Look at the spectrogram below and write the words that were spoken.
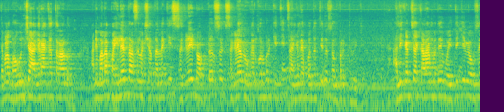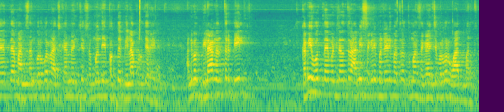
त्यामुळे भाऊंच्या आग्रहाखातर आलो. आणि मला पहिल्यांदा असं लक्षात आलं की सगळे डॉक्टर्स सगळ्या लोकांबरोबर किती चांगल्या पद्धतीनं संपर्क ठेवायचे. अलीकडच्या काळामध्ये वैद्यकीय व्यवसायातल्या माणसांबरोबर राजकारण्यांचे संबंध हे फक्त बिलापुरते राहिले. आणि मग बिलानंतर बिल कमी होत नाही म्हटल्यानंतर आम्ही सगळी मंडळी मात्र तुम्हाला सगळ्यांच्या बरोबर वाद मारतो.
